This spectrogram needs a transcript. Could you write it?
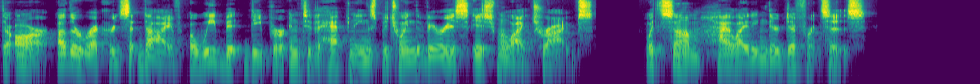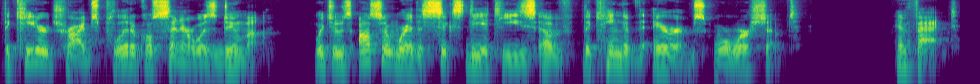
There are other records that dive a wee bit deeper into the happenings between the various Ishmaelite tribes, with some highlighting their differences. The Kedar tribe's political center was Duma, which was also where the six deities of the king of the Arabs were worshipped. In fact,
